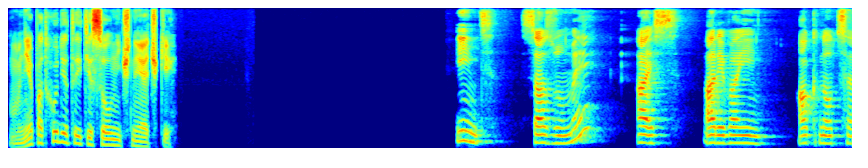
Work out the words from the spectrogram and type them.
Мне подходят эти солнечные очки. Ինձ սազում է այս արևային ակնոցը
